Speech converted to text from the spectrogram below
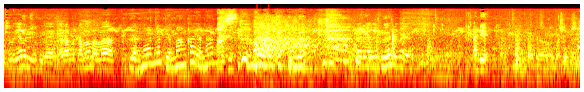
Cluenya pergi ke bulan. Orang pertama mama. ya monyet ya nangka ya nanas Orang kedua, orang kedua siapa ya? Adik Masuk mesin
